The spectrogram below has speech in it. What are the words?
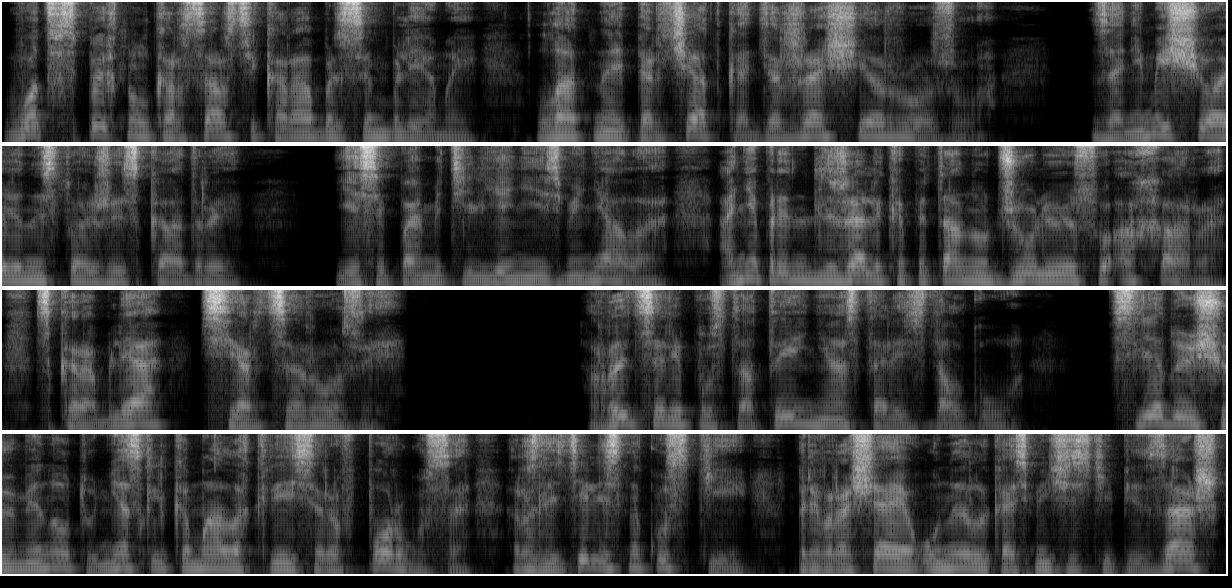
Вот вспыхнул корсарский корабль с эмблемой, латная перчатка, держащая розу. За ним еще один из той же эскадры. Если память Илье не изменяла, они принадлежали капитану Джулиусу Ахара с корабля «Сердце розы». Рыцари пустоты не остались в долгу. В следующую минуту несколько малых крейсеров Поргуса разлетелись на куски, превращая унылый космический пейзаж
